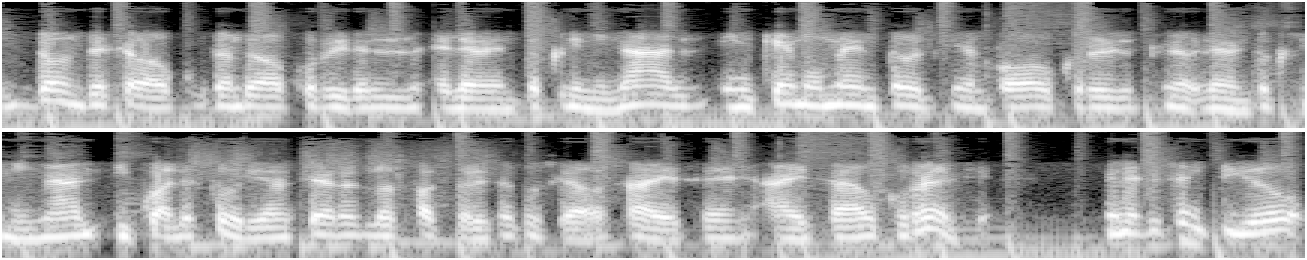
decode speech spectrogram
dónde, se va, a ocurrir el, el evento criminal, en qué momento del tiempo va a ocurrir el, el evento criminal y cuáles podrían ser los factores asociados a, ese, a esa ocurrencia. En ese sentido,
